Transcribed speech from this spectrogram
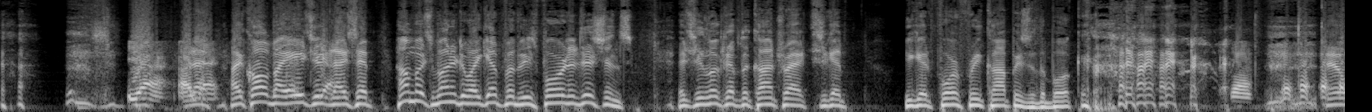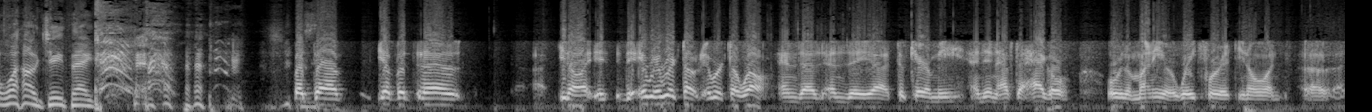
Yeah, on And that. I, I called my agent and. I said, "How much money do I get for these foreign editions?" And she looked up the contract. She get, "You get four free copies of the book." Yeah. And, wow, gee, thanks. but uh, yeah, but uh, you know, it, it, it worked out. It worked out well, and uh, and they uh, took care of me, and didn't have to haggle over the money or wait for it. You know, and uh,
